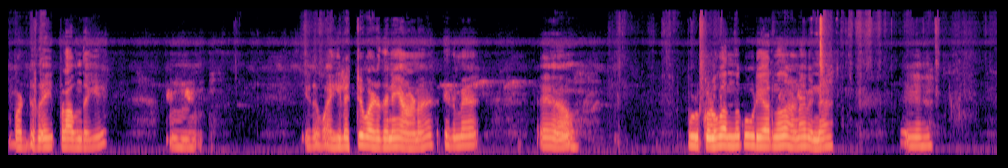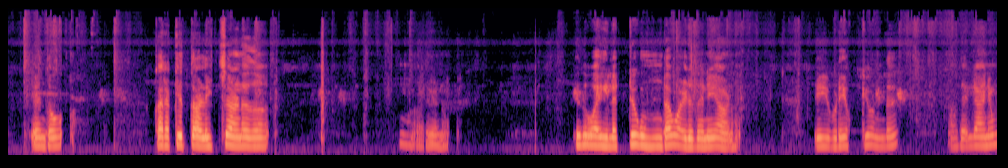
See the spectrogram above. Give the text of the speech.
ബഡ് തൈ പ്ലാവും തൈ ഇത് വയലറ്റ് വഴുതനയാണ്. ഇതിന്മേ പുഴുക്കൾ വന്ന് കൂടിയാർന്നതാണ്. പിന്നെ എന്തോ കരക്കി തളിച്ചാണിത്. അറിയണം ഇത് വയലറ്റ് ഉണ്ട വഴുതനയാണ്. ഇവിടെയൊക്കെ ഉണ്ട്. അതെല്ലാനും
